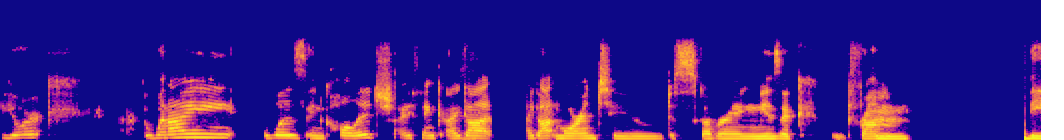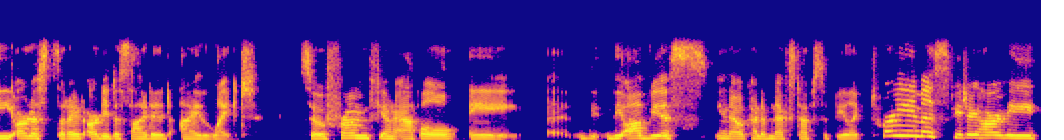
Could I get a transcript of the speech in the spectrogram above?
bjork when i was in college i think i got i got more into discovering music from the artists that i'd already decided i liked so from Fiona Apple, a the, the, obvious, you know, kind of next steps would be like Tori Amos, PJ Harvey,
